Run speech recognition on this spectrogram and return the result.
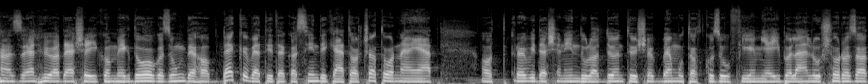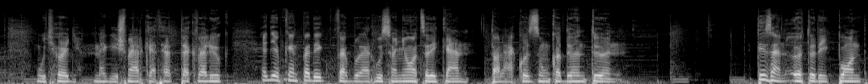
az előadásaikon még dolgozunk, de ha bekövetitek a Szindikátor csatornáját, ott rövidesen indul a döntősök bemutatkozó filmjeiből álló sorozat, úgyhogy megismerkedhettek velük. Egyébként pedig február 28-án találkozzunk a döntőn. 15. pont.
